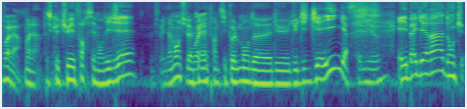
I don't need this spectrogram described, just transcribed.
Voilà. Voilà, parce que tu es forcément DJ. Évidemment, tu dois Ouais. connaître un petit peu le monde euh, du, du DJing. C'est mieux. Et Baguera, donc,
